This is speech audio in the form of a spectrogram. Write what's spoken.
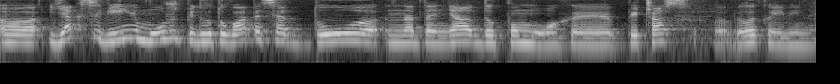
Е, Як цивільні можуть підготуватися до надання допомоги під час е, великої війни?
